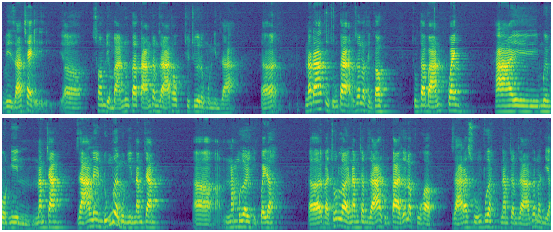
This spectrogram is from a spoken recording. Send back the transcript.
Vì giá chạy uh, so điểm bán chúng ta 800 giá thôi chưa chưa được 1.000 giá. Đó. Nasdaq thì chúng ta cũng rất là thành công. Chúng ta bán quanh 21.500 giá lên đúng 11.500 uh, 50 thì quay đầu. Đấy, và chốt lời 500 giá của chúng ta rất là phù hợp. Giá đã xuống vượt 500 giá rất là nhiều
